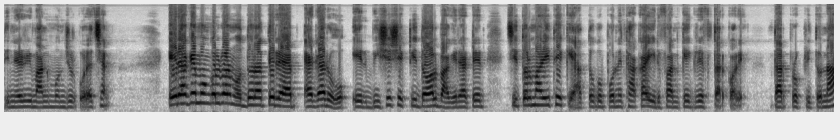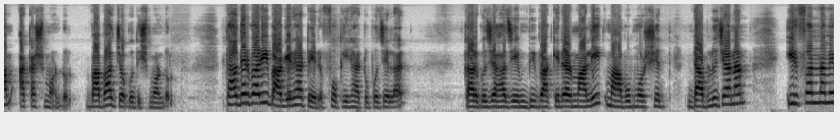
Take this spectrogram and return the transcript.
দিনের রিমান্ড মঞ্জুর করেছেন। এর আগে মঙ্গলবার মধ্যরাতে র্যাব এগারো এর বিশেষ একটি দল বাগেরহাটের চিতলমারি থেকে আত্মগোপনে থাকা ইরফানকে গ্রেফতার করে। তার প্রকৃত নাম আকাশ মণ্ডল, বাবা জগদীশ মণ্ডল। তাদের বাড়ি বাগেরহাটের ফকিরহাট উপজেলার। কার্গো জাহাজ এমভি বাকেরার মালিক মাহবুব মোর্শেদ ডাবলু জানান, ইরফান নামে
